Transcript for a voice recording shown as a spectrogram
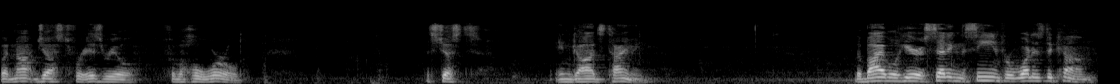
but not just for Israel for the whole world. It's just in God's timing. The Bible here is setting the scene for what is to come.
